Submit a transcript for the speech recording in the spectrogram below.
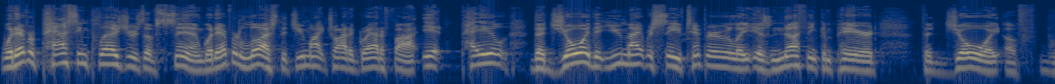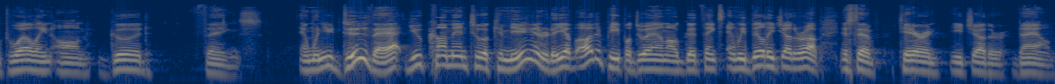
Whatever passing pleasures of sin, whatever lust that you might try to gratify, it pale, the joy that you might receive temporarily is nothing compared to the joy of dwelling on good things. And when you do that, you come into a community of other people doing all good things, and we build each other up instead of tearing each other down.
